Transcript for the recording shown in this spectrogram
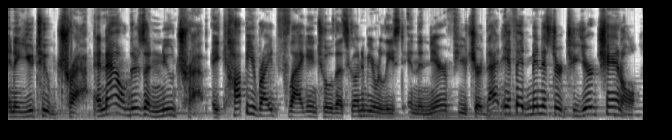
in a YouTube trap. And now there's a new trap, a copyright flagging tool that's going to be released in the near future that if administered to your channel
